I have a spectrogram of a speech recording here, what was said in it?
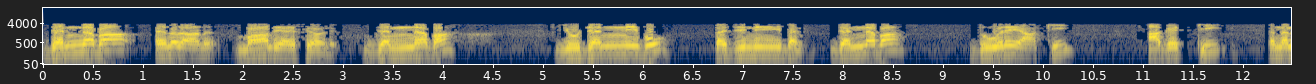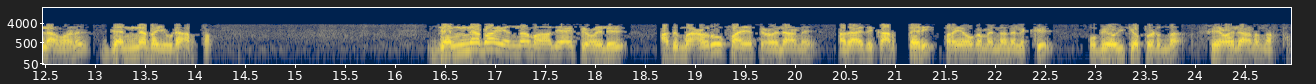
ജന്നബ എന്നതാണ് മാലിയായ ഫിയോൽ ജന്നബ യുജന്നിബു തജിനീബൻ. ജന്നബ ദൂരെയാക്കി അകറ്റി എന്നെല്ലാമാണ് ജന്നബയുടെ അർത്ഥം. ജന്നബ എന്ന മാലയായ തൊഴിൽ അത് മഹറൂഫായ തൊഴിലാണ് അതായത് കർത്തരി പ്രയോഗം എന്ന നിലയ്ക്ക് ഉപയോഗിക്കപ്പെടുന്ന ഫിയോലാണെന്ന് അർത്ഥം.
